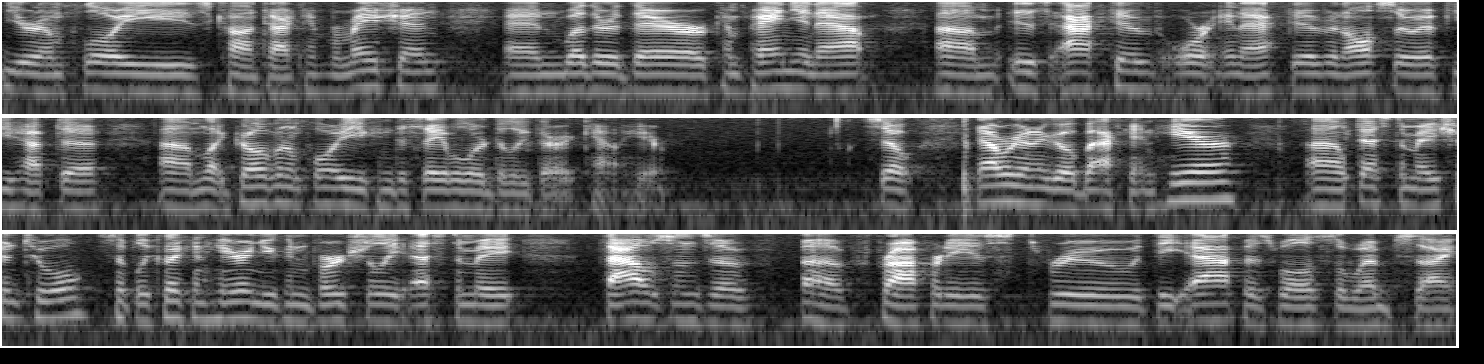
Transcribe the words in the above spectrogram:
your employees' contact information and whether their companion app um, is active or inactive, and also if you have to um, let go of an employee, you can disable or delete their account here. So now we're going to go back in here uh, estimation tool. Simply click in here and you can virtually estimate thousands of, of properties through the app as well as the website.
